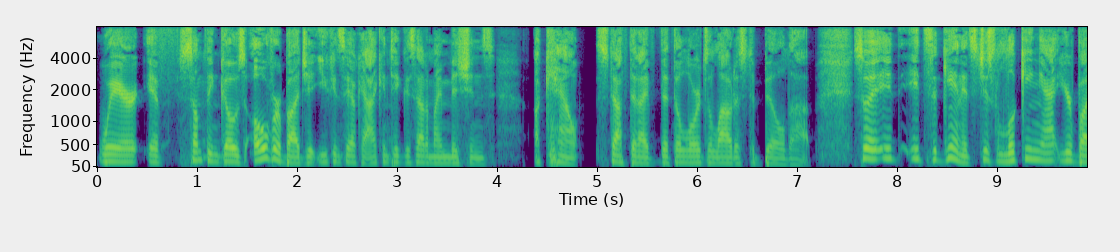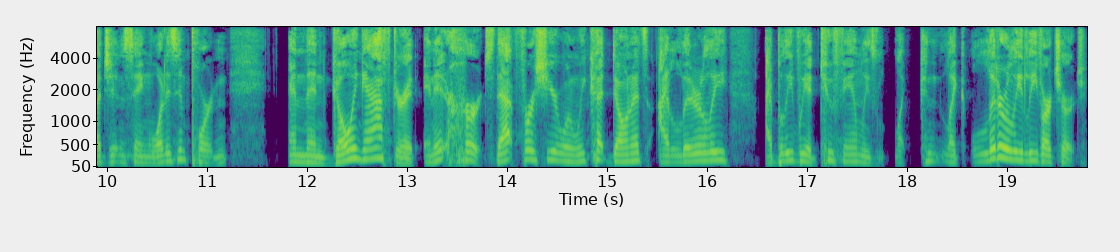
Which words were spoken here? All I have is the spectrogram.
where if something goes over budget you can say okay i can take this out of my missions account stuff that I've that the Lord's allowed us to build up. So it it's again, it's just looking at your budget and saying what is important and then going after it and it hurts. That first year when we cut donuts, I literally I believe we had two families like can, like literally leave our church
